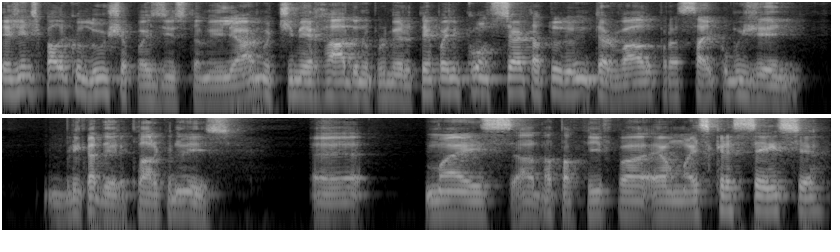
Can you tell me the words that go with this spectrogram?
Tem gente que fala que o Lucha faz isso também. Ele arma o time errado no primeiro tempo, ele conserta tudo no intervalo para sair como gênio. Brincadeira, claro que não é isso. É, mas a data FIFA é uma excrescência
